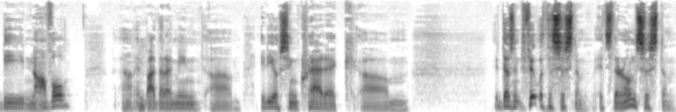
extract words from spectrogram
be novel. Uh, and by that I mean um, idiosyncratic. Um, it doesn't fit with the system, it's their own system.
